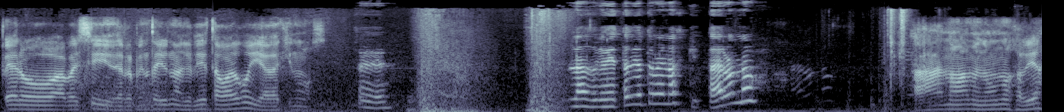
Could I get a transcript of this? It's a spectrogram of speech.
Pero a ver si de repente hay una grieta o algo y ya de aquí nos... Sí. Las grietas ya también las quitaron, ¿no? Ah, no mames, no, no sabía.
